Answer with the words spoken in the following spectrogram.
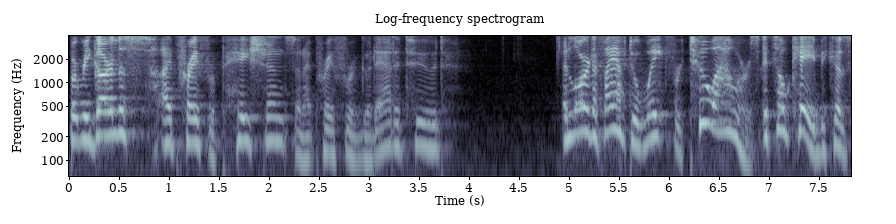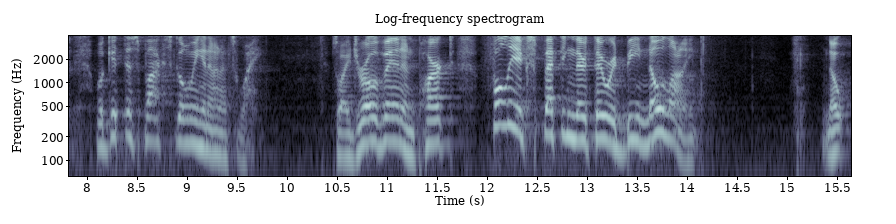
But regardless, I pray for patience and I pray for a good attitude. And Lord, if I have to wait for two hours, it's okay because we'll get this box going and on its way. So I drove in and parked, fully expecting that there would be no line. Nope.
